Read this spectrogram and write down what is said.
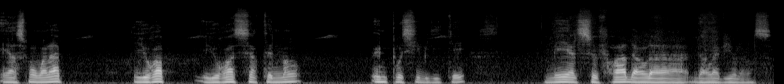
Et à ce moment-là, il y aura, il y aura certainement une possibilité, mais elle se fera dans la, violence.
